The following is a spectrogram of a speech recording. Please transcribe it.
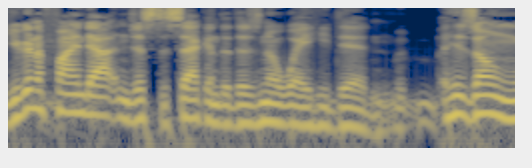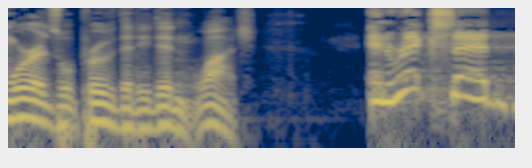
You're going to find out in just a second that there's no way he did. His own words will prove that he didn't. Watch. And Rick said,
